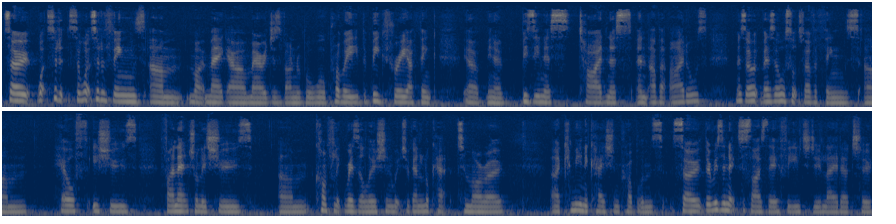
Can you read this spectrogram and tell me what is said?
So, what sort of so what sort of things um, might make our marriages vulnerable? Well, probably the big three, I think. Uh, you know, busyness, tiredness, and other idols. There's, there's all sorts of other things: um, health issues, financial issues, um, conflict resolution, which we're going to look at tomorrow. Uh, communication problems. So there is an exercise there for you to do later to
